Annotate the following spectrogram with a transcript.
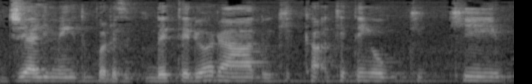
de alimento, por exemplo, deteriorado, que, que, tem, que, que,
